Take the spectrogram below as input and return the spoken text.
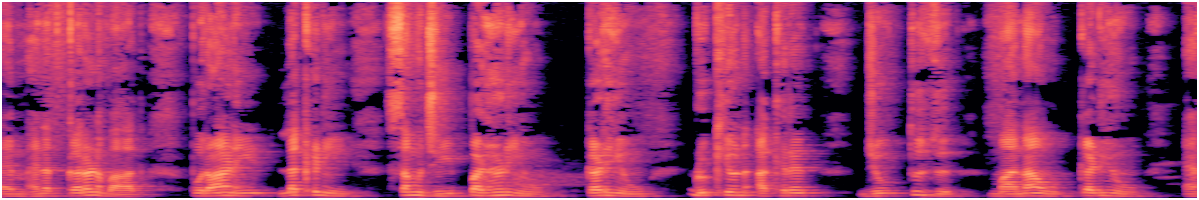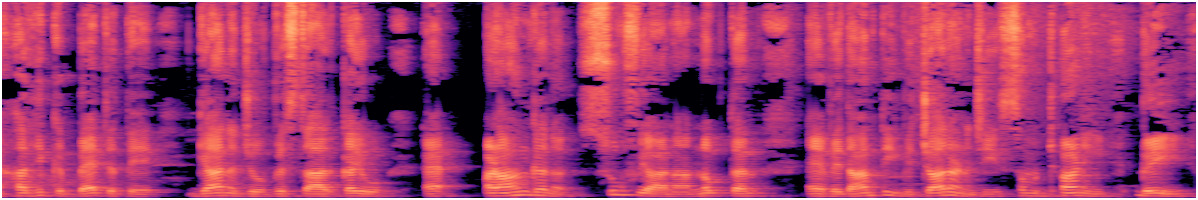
ऐं महिनत करण बाद पुराणी लखणी समुझी पढ़णियूं, कढ़ियूं, ॾुखियुनि अखरनि जूं तुज़ मानाऊं कढियूं ऐं हर हिकु बैत ते ज्ञान जो विस्तार कयो ऐं अणांगनि सूफ़ियाना, नुक़्तनि ऐं वेदांती वीचारनि जी समुझाणी ॾेई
